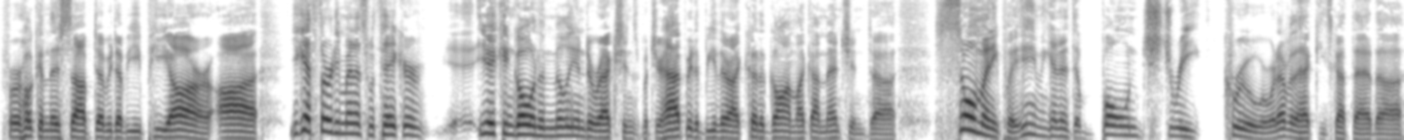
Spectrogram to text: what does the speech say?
for hooking this up, WWE PR. Uh, you get 30 minutes with Taker. You can go in a million directions, but you're happy to be there. I could have gone, like I mentioned, uh, so many places. even get into Bone Street Krew or whatever the heck he's got that uh,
